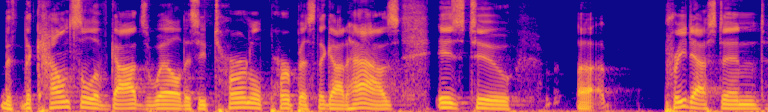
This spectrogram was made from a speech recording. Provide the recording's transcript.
the, the counsel of God's will, this eternal purpose that God has, is to uh, predestined,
